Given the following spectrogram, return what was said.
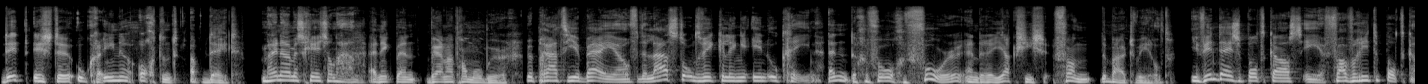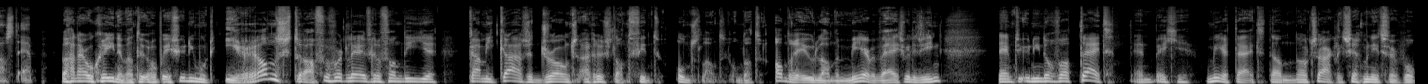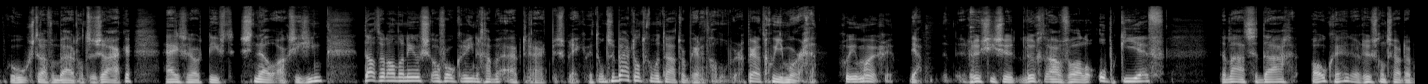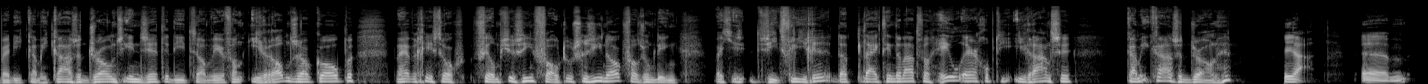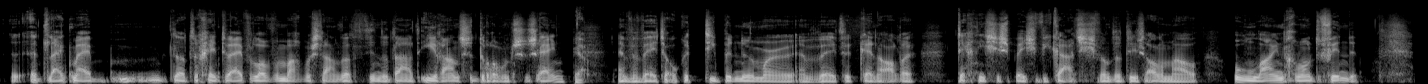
Dit is de Oekraïne Ochtend Update. Mijn naam is Geert-Jan Haan. En ik ben Bernard Hammelburg. We praten hierbij over de laatste ontwikkelingen in Oekraïne. En de gevolgen voor en de reacties van de buitenwereld. Je vindt deze podcast in je favoriete podcast-app. We gaan naar Oekraïne, want de Europese Unie moet Iran straffen voor het leveren van die uh, kamikaze-drones aan Rusland, vindt ons land. Omdat andere EU-landen meer bewijs willen zien, neemt de Unie nog wat tijd. En een beetje meer tijd dan noodzakelijk, zegt minister Wopke Hoekstra van Buitenlandse Zaken. Hij zou het liefst snel actie zien. Dat en ander nieuws over Oekraïne gaan we uiteraard bespreken met onze buitenlandcommentator Bernard Hammelburg. Bernard, goedemorgen. Goedemorgen. Ja, Russische luchtaanvallen op Kiev. De laatste dagen ook. Hè. Rusland zou daarbij die kamikaze-drones inzetten, die het dan weer van Iran zou kopen. We hebben gisteren ook filmpjes gezien, foto's gezien ook van zo'n ding wat je ziet vliegen. Dat lijkt inderdaad wel heel erg op die Iraanse kamikaze-drone, hè? Ja, um, het lijkt mij dat er geen twijfel over mag bestaan dat het inderdaad Iraanse drones zijn. Ja. En we weten ook het type nummer en we weten, kennen alle technische specificaties, want dat is allemaal online gewoon te vinden.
